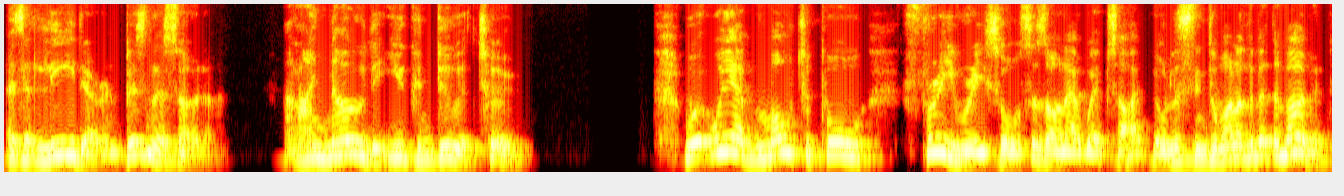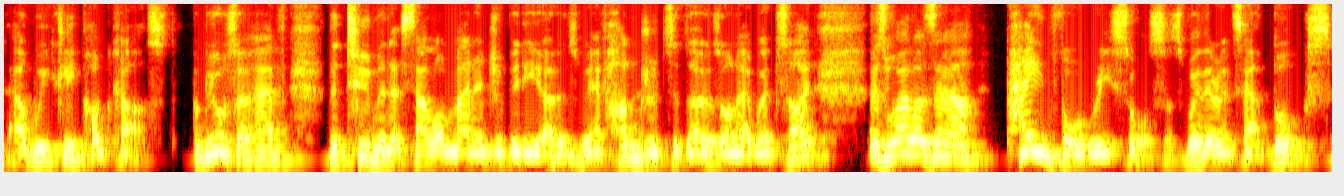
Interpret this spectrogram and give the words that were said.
as a leader and business owner. And I know that you can do it too. We have multiple free resources on our website. You're listening to one of them at the moment, our weekly podcast. But we also have the two minute salon manager videos. We have hundreds of those on our website, as well as our paid for resources, whether it's our books,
